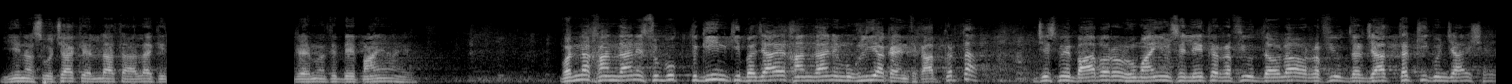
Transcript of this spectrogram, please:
یہ نہ سوچا کہ اللہ تعالی کی رحمت بے پایا ہے ورنہ خاندان سبکتگین کی بجائے خاندان مغلیہ کا انتخاب کرتا، جس میں بابر اور ہمایوں سے لے کر رفیع الدولہ اور رفیع الدرجات تک کی گنجائش ہے۔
